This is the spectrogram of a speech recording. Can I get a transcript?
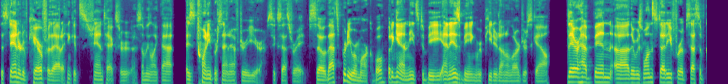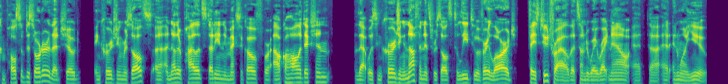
the standard of care for that, I think it's Chantix or something like that, is 20% after a year success rate. So that's pretty remarkable. But again, needs to be and is being repeated on a larger scale. There have been, uh, there was one study for obsessive compulsive disorder that showed encouraging results. Uh, another pilot study in New Mexico for alcohol addiction that was encouraging enough in its results to lead to a very large phase two trial that's underway right now at, uh, at NYU.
